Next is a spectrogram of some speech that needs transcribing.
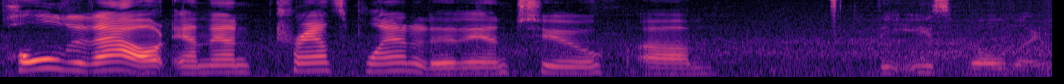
pulled it out, and then transplanted it into um, the east building.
